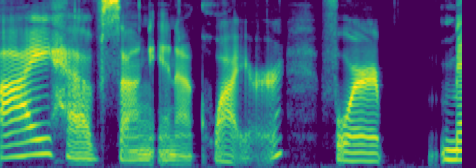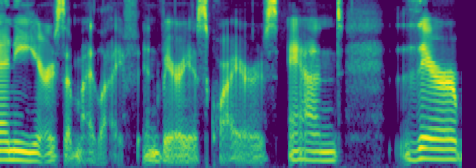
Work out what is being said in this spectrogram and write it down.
I have sung in a choir for many years of my life in various choirs. And there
